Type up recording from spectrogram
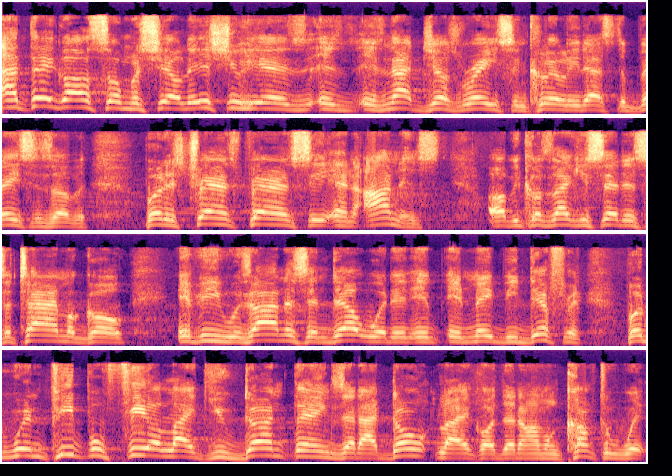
I think also, Michelle, the issue here is, is, is not just race, and clearly that's the basis of it, but it's transparency and honest. Uh, because, like you said, it's a time ago. If he was honest and dealt with it, it, it may be different. But when people feel like you've done things that I don't like or that I'm uncomfortable with,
